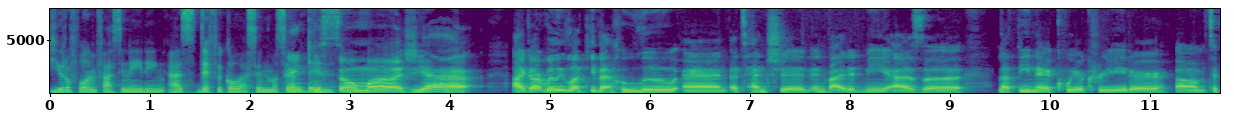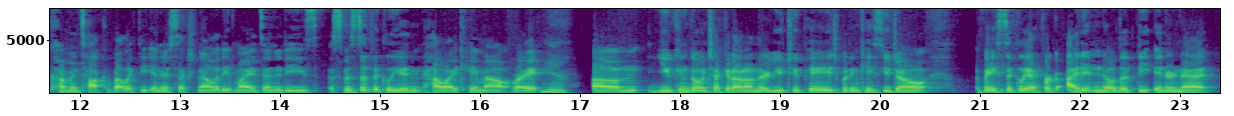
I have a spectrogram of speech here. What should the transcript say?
beautiful and fascinating as difficult as it must have Thank you so much. Yeah. I got really lucky that Hulu and Attention invited me as a Latina queer creator um, to come and talk about like the intersectionality of my identities, specifically in how I came out, right? Yeah. Um, you can go and check it out on their YouTube page, but in case you don't, basically I forgot I didn't know that the internet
